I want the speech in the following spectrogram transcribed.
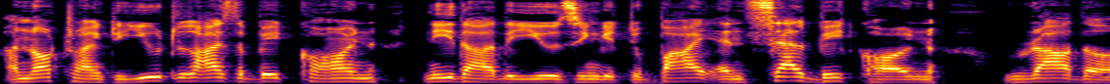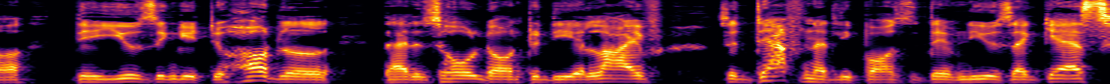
are not trying to utilize the Bitcoin, neither are they using it to buy and sell Bitcoin, rather, they're using it to hodl, that is, hold on to dear life. So, definitely positive news, I guess.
